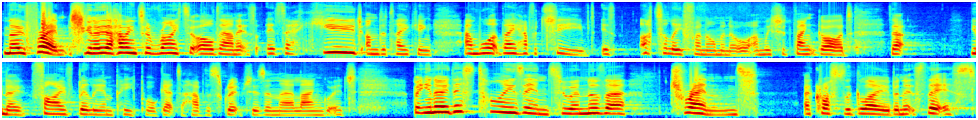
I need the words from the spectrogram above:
no French. You know, they're having to write it all down. It's, it's a huge undertaking. And what they have achieved is utterly phenomenal. And we should thank God that you know, five billion people get to have the scriptures in their language. But you know, this ties into another trend across the globe, and it's this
